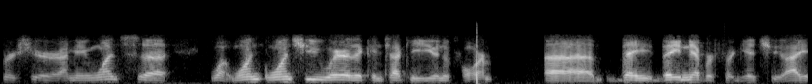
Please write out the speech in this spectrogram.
for sure. I mean, once uh, one, once you wear the Kentucky uniform, uh, they they never forget you. I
